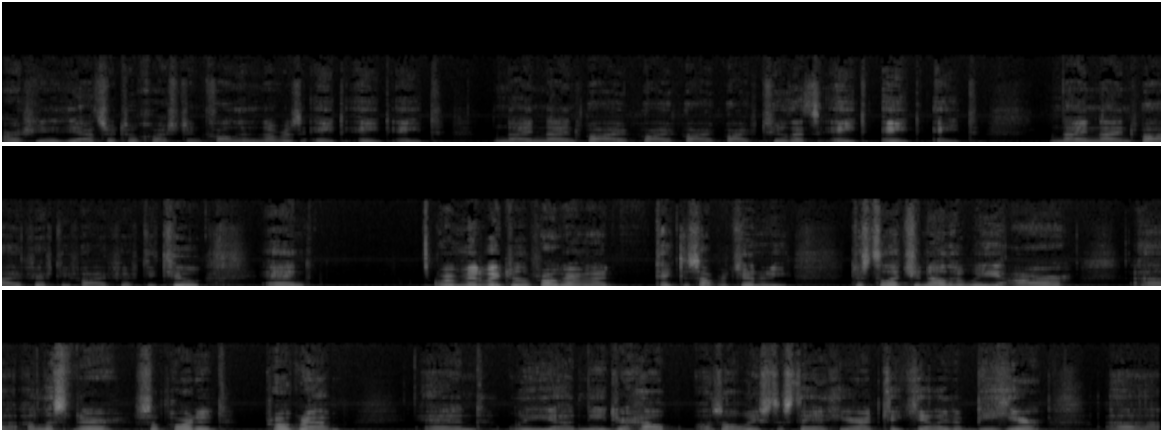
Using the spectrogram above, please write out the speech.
or if you need the answer to a question, call in. The number is 888 995 5552. That's 888 995 5552. And we're midway through the program, and I take this opportunity just to let you know that we are uh, a listener supported program, and we uh, need your help, as always, to stay here at KKLA, to be here uh,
